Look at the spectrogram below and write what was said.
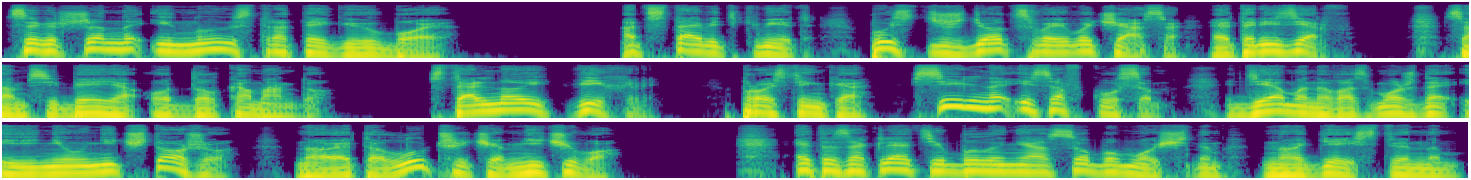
совершенно иную стратегию боя. Отставить Кмит. Пусть ждет своего часа. Это резерв. Сам себе я отдал команду. Стальной вихрь. Простенько, сильно и со вкусом. Демона, возможно, и не уничтожу, но это лучше, чем ничего. Это заклятие было не особо мощным, но действенным.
